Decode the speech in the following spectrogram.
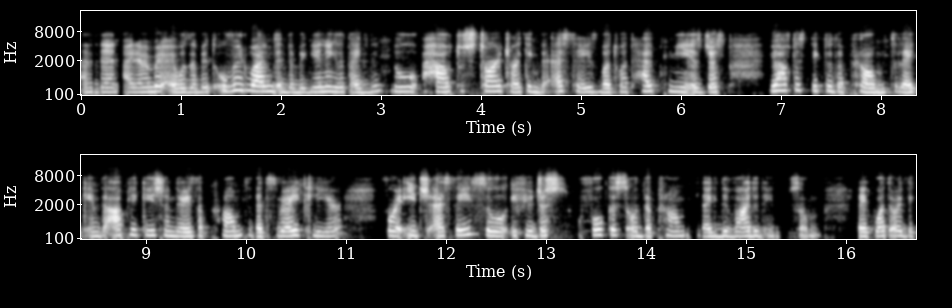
And then I remember I was a bit overwhelmed at the beginning that I didn't know how to start writing the essays, but what helped me is just you have to stick to the prompt. Like in the application, there is a prompt that's very clear for each essay. So if you just focus on the prompt, like divided into some like what are the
